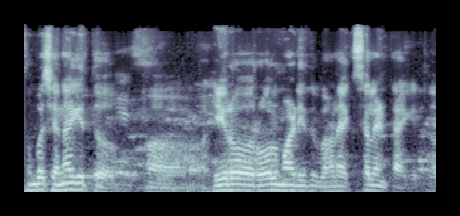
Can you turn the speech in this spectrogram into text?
ತುಂಬ ಚೆನ್ನಾಗಿತ್ತು. ಹೀರೋ ರೋಲ್ ಮಾಡಿದ್ದು ಬಹಳ ಎಕ್ಸಲೆಂಟ್ ಆಗಿತ್ತು.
